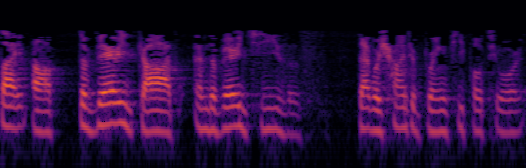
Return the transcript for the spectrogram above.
sight of the very God and the very Jesus that we're trying to bring people towards.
